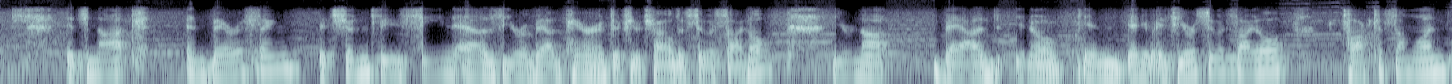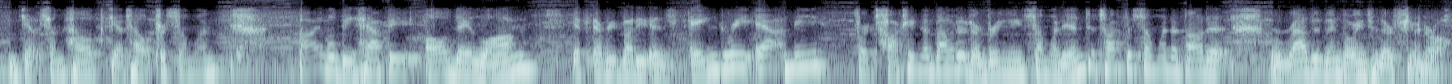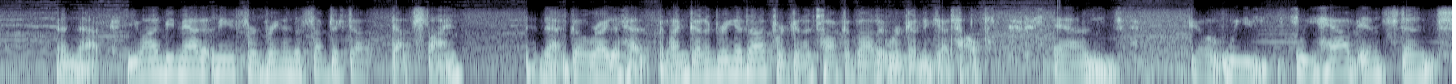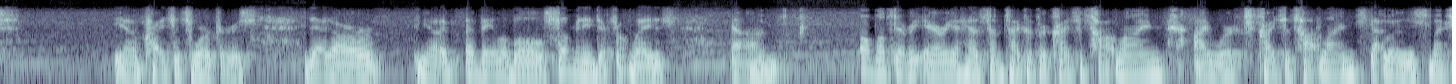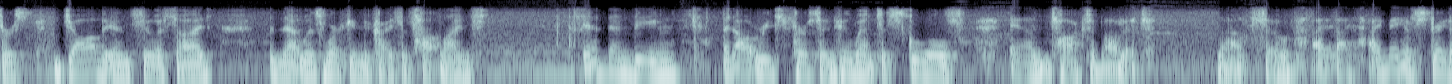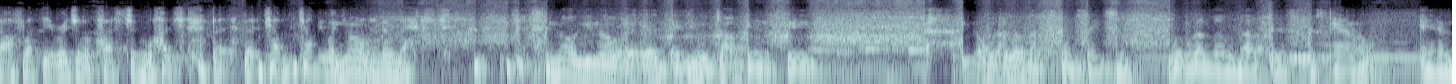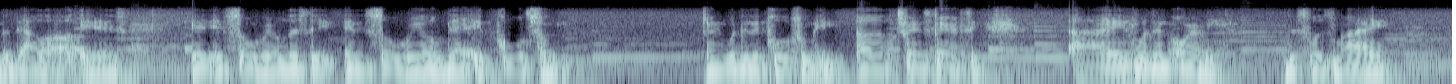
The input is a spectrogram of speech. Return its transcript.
It's not embarrassing. It shouldn't be seen as you're a bad parent if your child is suicidal. You're not bad, you know, in any way. If you're suicidal, talk to someone, get some help, get help for someone. I will be happy all day long if everybody is angry at me for talking about it or bringing someone in to talk to someone about it rather than going to their funeral and that. You want to be mad at me for bringing the subject up? That's fine. And that go right ahead. But I'm going to bring it up. We're going to talk about it. We're going to get help. And you know, we we have instant you know crisis workers that are you know available so many different ways. Um, almost every area has some type of a crisis hotline. I worked crisis hotlines. That was my first job in suicide. And that was working the crisis hotlines. And then being an outreach person who went to schools and talked about it. Uh, so I, I, I, may have strayed off what the original question was, but, but tell, tell me what you no. want to know next. no, you know, as, as you were talking, it, you know what I love about this conversation, what, what I love about this this panel and the dialogue is it, it's so realistic and it's so real that it pulls from you. And what did it pull from me? Uh, transparency. I was in the army. This was my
